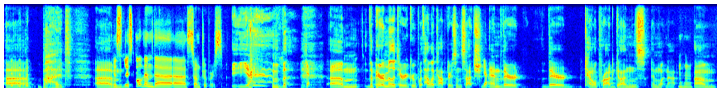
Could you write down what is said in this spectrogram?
uh, but um, Just let's call them the uh, stormtroopers. yeah, the Yeah. um, the paramilitary group with helicopters and such, Yeah. and their their cattle prod guns and whatnot. Um,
